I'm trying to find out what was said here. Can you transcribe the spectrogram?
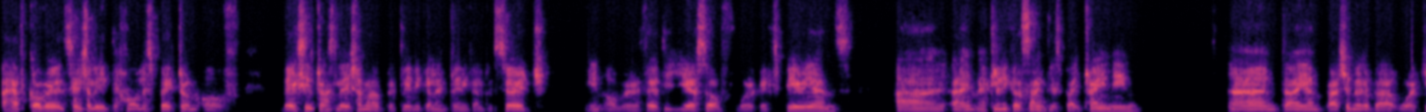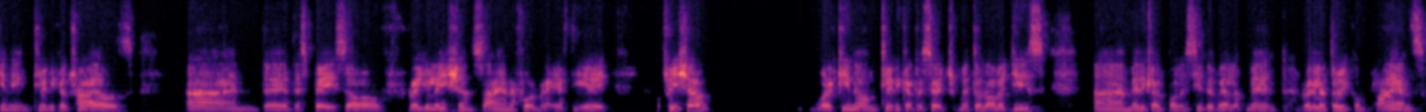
I have covered essentially the whole spectrum of basic translational, preclinical, and clinical research in over 30 years of work experience. Uh, I'm a clinical scientist by training, and I am passionate about working in clinical trials and the, the space of regulations. I am a former FDA official working on clinical research methodologies, uh, medical policy development, regulatory compliance.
